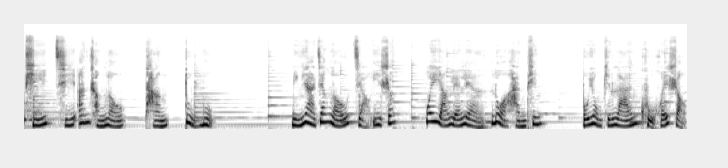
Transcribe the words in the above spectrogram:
题齐安城楼，唐·杜牧。明亚江楼角一声，微扬敛敛落寒汀。不用凭栏苦回首。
